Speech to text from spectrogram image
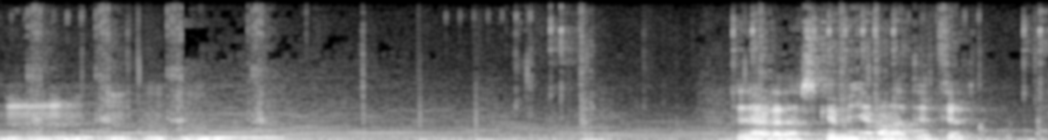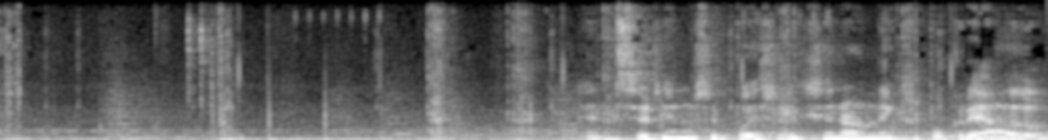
Mm, la verdad es que me llama la atención. ¿En serio no se puede seleccionar un equipo creado?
